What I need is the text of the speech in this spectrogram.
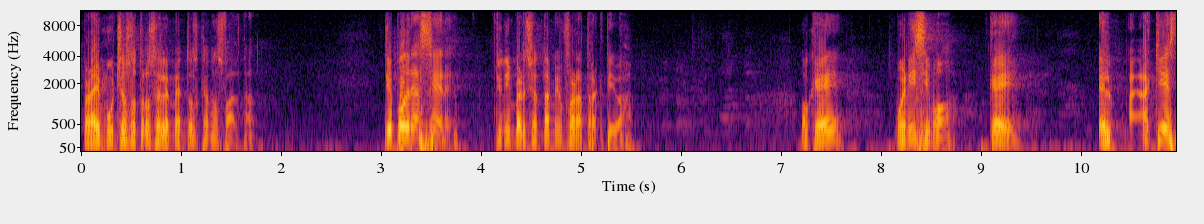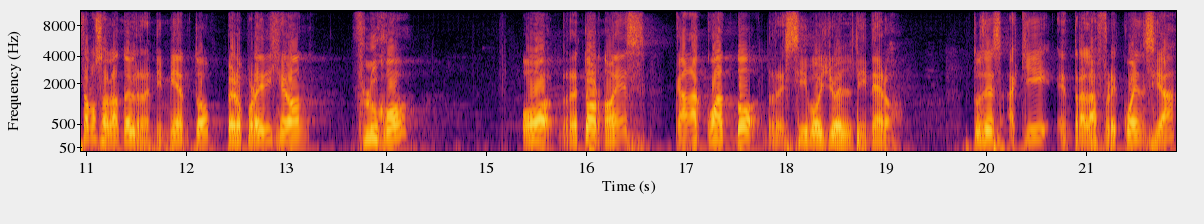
pero hay muchos otros elementos que nos faltan. ¿Qué podría ser que una inversión también fuera atractiva? ¿Ok? Buenísimo. Ok. aquí estamos hablando del rendimiento, pero por ahí dijeron flujo o retorno. Es cada cuando recibo yo el dinero. Entonces aquí entra la frecuencia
